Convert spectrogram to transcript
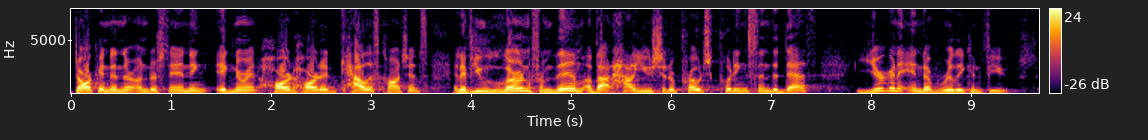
darkened in their understanding, ignorant, hard hearted, callous conscience, and if you learn from them about how you should approach putting sin to death, you're going to end up really confused.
